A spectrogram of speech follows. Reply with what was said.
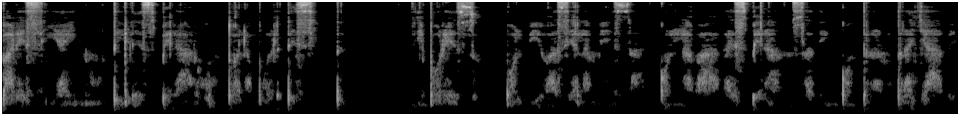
Parecía inútil esperar junto a la puertecita y por eso volvió hacia la mesa con la vaga esperanza de encontrar otra llave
